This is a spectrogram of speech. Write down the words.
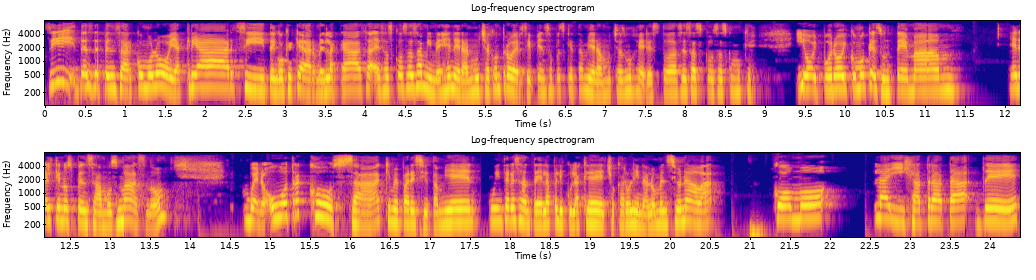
Sí, desde pensar cómo lo voy a criar, si tengo que quedarme en la casa, esas cosas a mí me generan mucha controversia y pienso pues que también a muchas mujeres todas esas cosas como que, y hoy por hoy como que es un tema mm, en el que nos pensamos más, ¿no? Bueno, hubo otra cosa que me pareció también muy interesante de la película que de hecho Carolina lo mencionaba, cómo la hija trata de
